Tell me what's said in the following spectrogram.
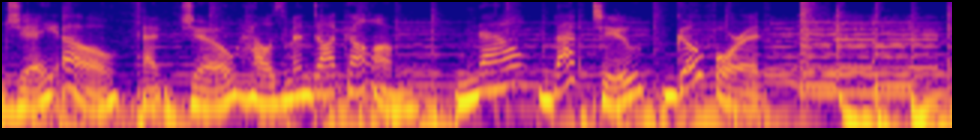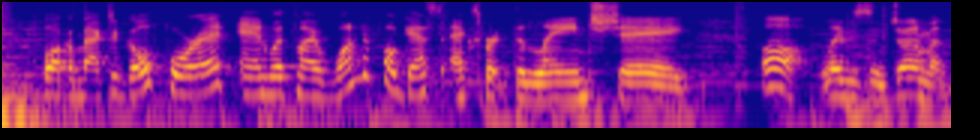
J O at johausman.com. Now back to Go For It. Welcome back to Go For It, and with my wonderful guest expert, Delaine Shay. Oh, ladies and gentlemen,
